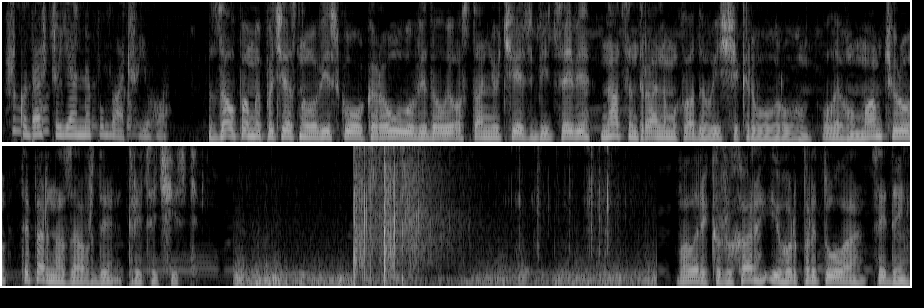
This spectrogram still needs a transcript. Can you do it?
Шкода, що я не побачу його. Залпами почесного військового караулу віддали останню честь бійцеві на центральному кладовищі Кривого Рогу. Олегу Мамчуру тепер назавжди 36. Валерій Кожухар, Ігор Притула. Цей день.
